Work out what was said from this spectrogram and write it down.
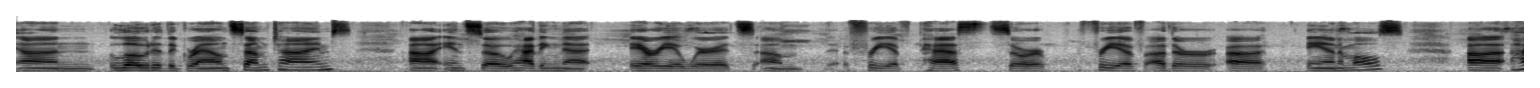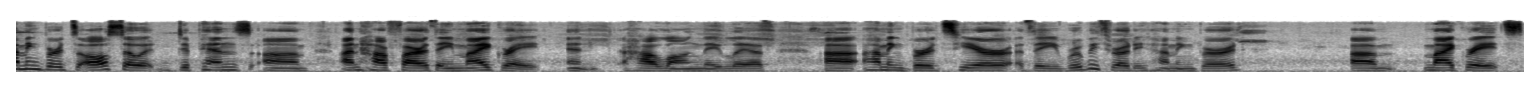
on low to the ground sometimes. Uh, and so having that area where it's um, free of pests or free of other uh, animals. Uh, hummingbirds also, it depends um, on how far they migrate and how long they live. Uh, hummingbirds here, the ruby-throated hummingbird, um, migrates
